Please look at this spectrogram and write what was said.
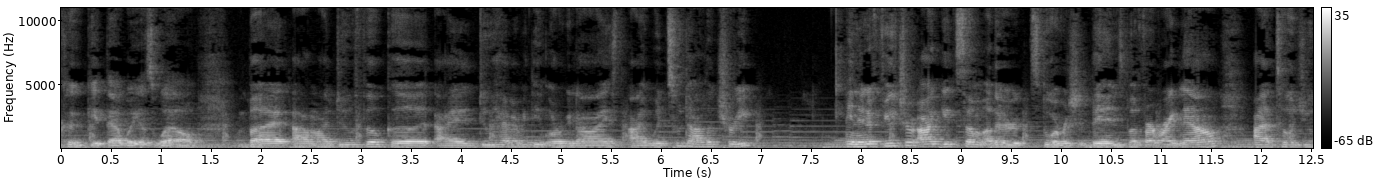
could get that way as well. But um, I do feel good. I do have everything organized. I went to Dollar Tree and in the future, I get some other storage bins. But for right now, I told you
